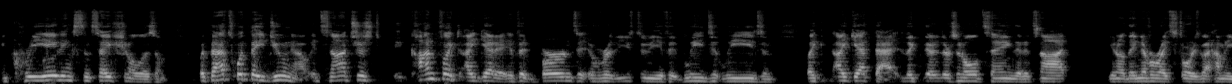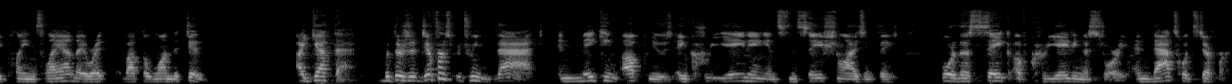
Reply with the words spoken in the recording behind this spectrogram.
and creating sensationalism. But that's what they do now. It's not just conflict. I get it. If it burns, it, or it used to be, if it bleeds, it leads, and like I get that. Like there, there's an old saying that it's not. You know, they never write stories about how many planes land. They write about the one that didn't. I get that. But there's a difference between that and making up news and creating and sensationalizing things for the sake of creating a story. And that's what's different.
